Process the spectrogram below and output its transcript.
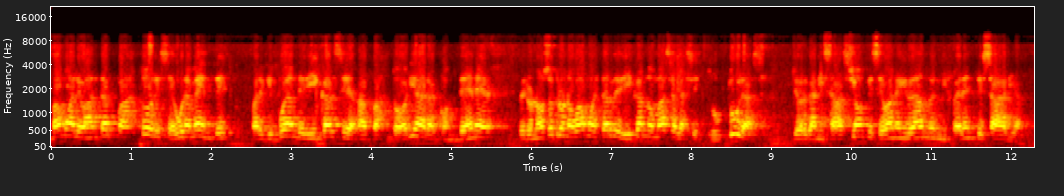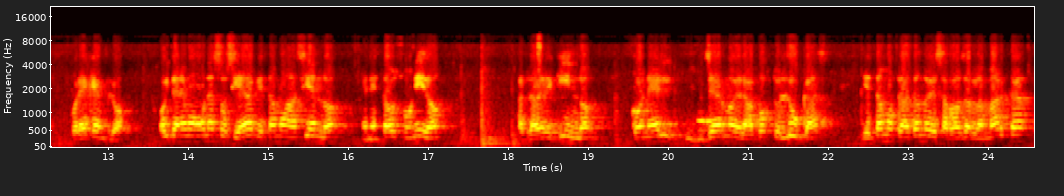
vamos a levantar pastores seguramente para que puedan dedicarse a pastorear, a contener pero nosotros nos vamos a estar dedicando más a las estructuras de organización que se van a ir dando en diferentes áreas. Por ejemplo, hoy tenemos una sociedad que estamos haciendo en Estados Unidos a través de Kingdom con el yerno del apóstol Lucas y estamos tratando de desarrollar la marca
